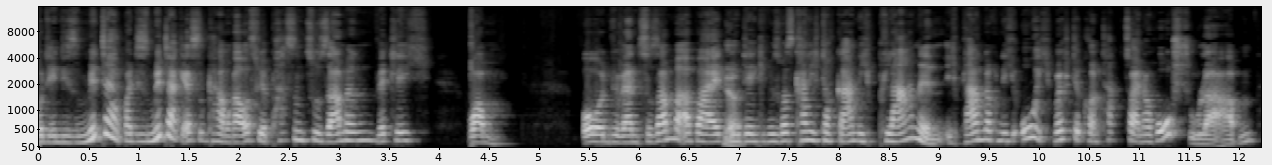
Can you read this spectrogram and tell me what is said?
und in diesem Mittag, bei diesem Mittagessen kam raus, wir passen zusammen, wirklich, wow, und wir werden zusammenarbeiten ja. und denke ich mir, sowas kann ich doch gar nicht planen. Ich plane doch nicht, oh, ich möchte Kontakt zu einer Hochschule haben,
